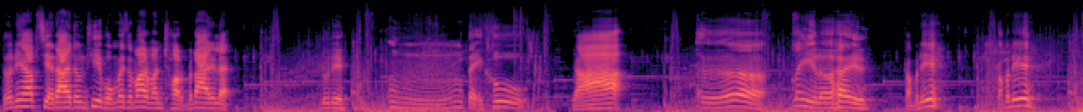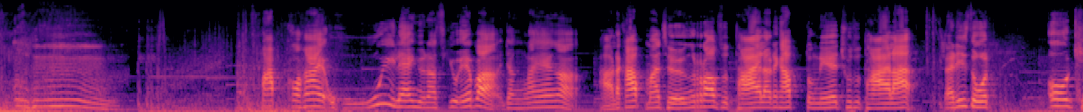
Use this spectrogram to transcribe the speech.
แตอนนี้ครับเสียดายตรงที่ผมไม่สามารถวันช็อตมาได้นี่แหละ ดูดิอือหือเตะคู่ อยาเออ นี่เลย กลับมาดิ กลับมาดิปั๊บเขาให้ โอ้โห แรงอยู่นะสกิลเอฟอะ อย่างแรงอะ เอาละครับ มาถึงรอบสุดท้ายแล้วนะครับ ตรงนี้ชุดสุดท้ายละในที่สุด โอเค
